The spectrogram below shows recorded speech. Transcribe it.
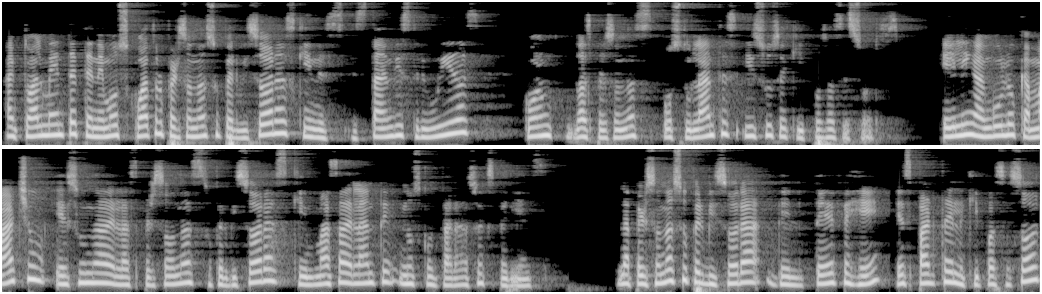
Actualmente tenemos cuatro personas supervisoras quienes están distribuidas con las personas postulantes y sus equipos asesores. Eileen Angulo Camacho es una de las personas supervisoras que más adelante nos contará su experiencia. La persona supervisora del TFG es parte del equipo asesor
